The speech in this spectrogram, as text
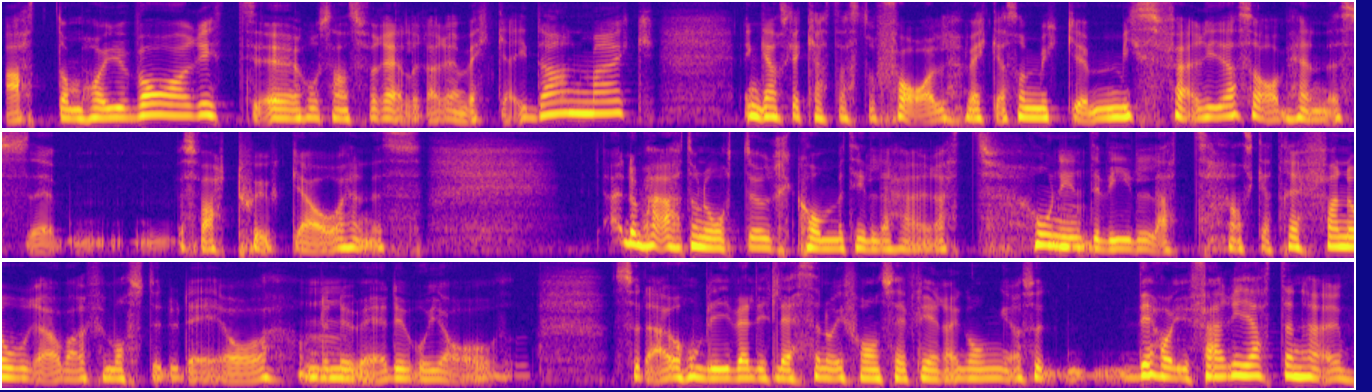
att de har ju varit eh, hos hans föräldrar en vecka i Danmark. En ganska katastrofal vecka som mycket missfärgas av hennes eh, svartsjuka och hennes de här, att hon återkommer till det här att hon mm. inte vill att han ska träffa Nora och varför måste du det och om mm. det nu är du och jag. Och sådär. Och hon blir väldigt ledsen och ifrån sig flera gånger. Så det har ju färgat den här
